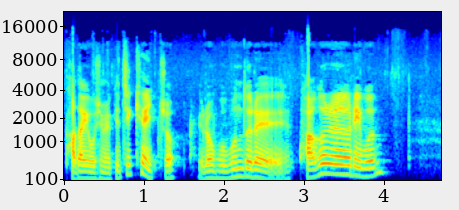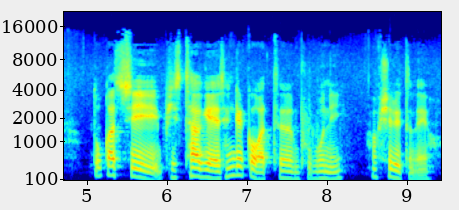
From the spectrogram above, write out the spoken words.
바닥에 보시면 이렇게 찍혀 있죠. 이런 부분들의 과그립은 똑같이 비슷하게 생길 것 같은 부분이 확실히 드네요.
